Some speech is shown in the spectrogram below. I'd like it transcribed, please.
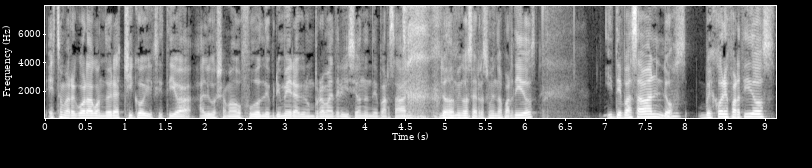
Esto me recuerda cuando era chico y existía algo llamado Fútbol de Primera, que era un programa de televisión donde pasaban los domingos se resumen dos partidos. Y te pasaban los mejores partidos,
